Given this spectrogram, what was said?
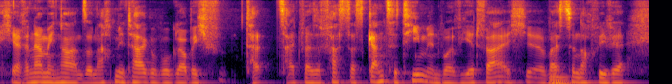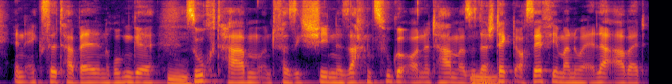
Ich erinnere mich noch an so Nachmittage, wo, glaube ich, zeitweise fast das ganze Team involviert war. Ich äh, mhm. weißt du noch, wie wir in Excel-Tabellen rumgesucht mhm. haben und verschiedene Sachen zugeordnet haben. Also mhm. da steckt auch sehr viel manuelle Arbeit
